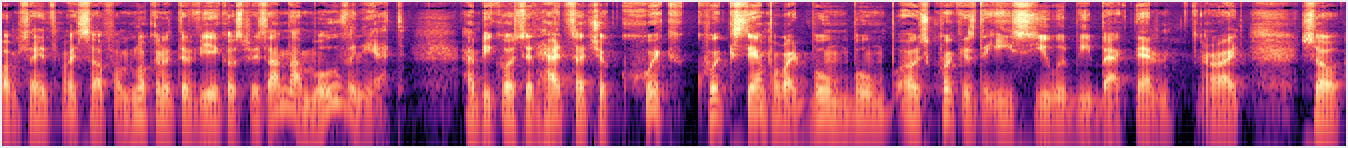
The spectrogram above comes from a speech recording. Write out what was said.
I'm saying to myself, I'm looking at the vehicle space. I'm not moving yet. And because it had such a quick, quick sample rate, boom, boom, oh, as quick as the ECU would be back then. All right. So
